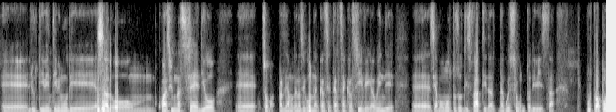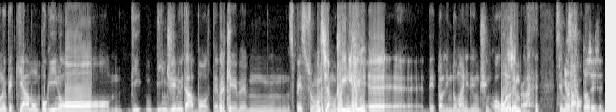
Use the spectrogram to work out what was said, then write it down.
e gli ultimi 20 minuti è stato un, quasi un assedio eh, insomma, parliamo della seconda e terza in classifica, quindi eh, siamo molto soddisfatti da, da, questo punto di vista. Purtroppo noi pecchiamo un pochino di, di ingenuità a volte, perché mh, mm, spesso non siamo cinici, eh, detto all'indomani di un 5-1 sembra, sembra esatto, sciocco. Sì, sì.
